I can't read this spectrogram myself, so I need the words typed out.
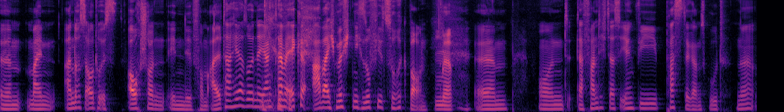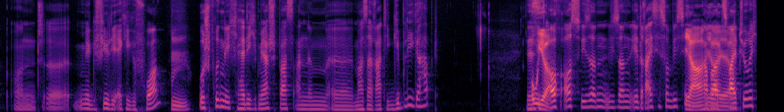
Ähm, mein anderes Auto ist auch schon in, vom Alter her so in der Youngtimer-Ecke, aber ich möchte nicht so viel zurückbauen. Ja. Ähm, und da fand ich das irgendwie passte ganz gut. Ne? Und äh, mir gefiel die eckige Form. Mhm. Ursprünglich hätte ich mehr Spaß an einem äh, Maserati Ghibli gehabt. Der Oh sieht ja. auch aus wie so ein, wie so ein E30 so ein bisschen, Ja, aber ja. zweitürig.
